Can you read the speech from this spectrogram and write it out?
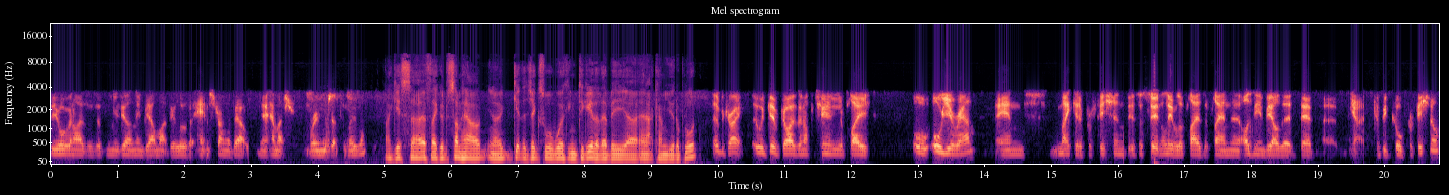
the organisers of the New Zealand NBL might be a little bit hamstrung about you know how much room we've got to move in. I guess uh, if they could somehow you know get the jigsaw working together, that'd be uh, an outcome you'd applaud. It'd great. It would give guys an opportunity to play all, all year round and make it a profession. There's a certain level of players that play in the Aussie NBL that that uh, you know could be called professional.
